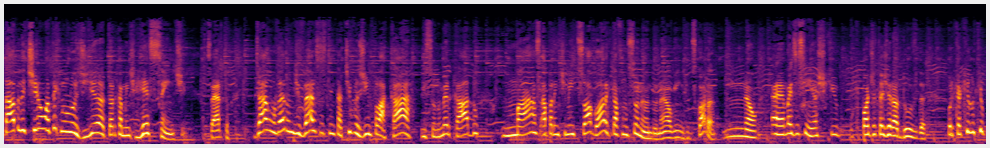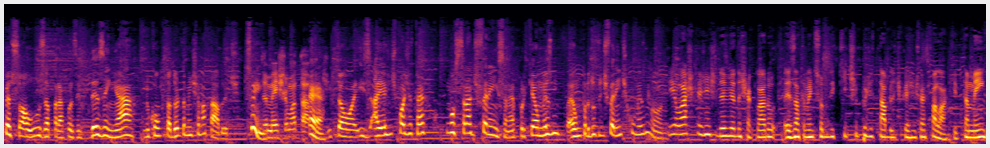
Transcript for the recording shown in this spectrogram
tablet é uma tecnologia teoricamente recente, certo? Já houveram diversas tentativas de emplacar isso no mercado, mas aparentemente só agora que tá funcionando, né? Alguém discorda? Não. É, mas assim, acho que o que pode até gerar dúvida. Porque aquilo que o pessoal usa pra, por exemplo, desenhar no computador também chama tablet. Sim. Também chama tablet. É, Então, aí aí a gente pode até mostrar a diferença, né? Porque é o mesmo. É um produto diferente com o mesmo nome. E eu acho que a gente devia deixar claro exatamente sobre que tipo de tablet que a gente vai falar. Que também,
